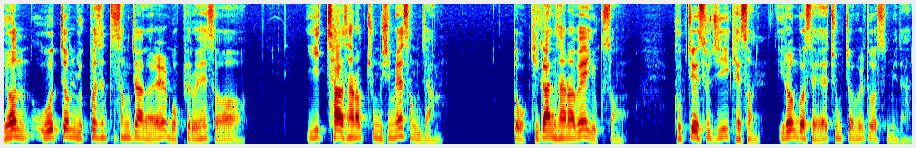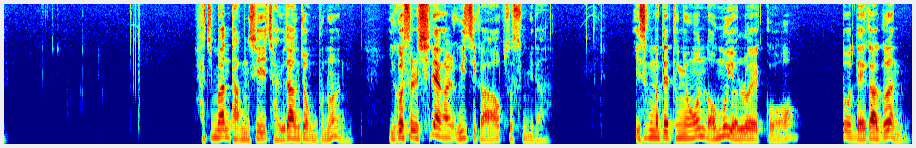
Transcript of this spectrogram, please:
연 5.6% 성장을 목표로 해서 2차 산업 중심의 성장, 또 기간 산업의 육성, 국제 수지 개선 이런 것에 중점을 두었습니다. 하지만 당시 자유당 정부는 이것을 실행할 의지가 없었습니다. 이승만 대통령은 너무 연로했고 또 내각은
